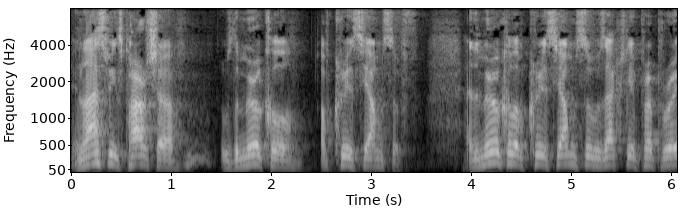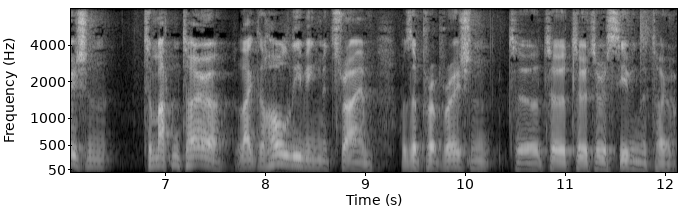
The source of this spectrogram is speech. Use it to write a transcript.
In last week's parasha, it was the miracle of Kriyas Yamsuf. And the miracle of Kriyas Yamsuf was actually a preparation to Matan Torah, like the whole leaving Mitzrayim was a preparation to, to, to, to receiving the Torah.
